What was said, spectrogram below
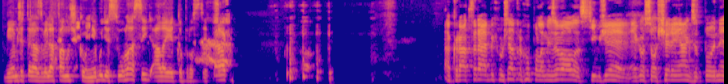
Viem, že teraz veľa fanúšikov nebude súhlasiť, ale je to proste tak. Akorát teda bych možná trochu polemizoval s tím, že jako Solskjaer je nějak zodpovědný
